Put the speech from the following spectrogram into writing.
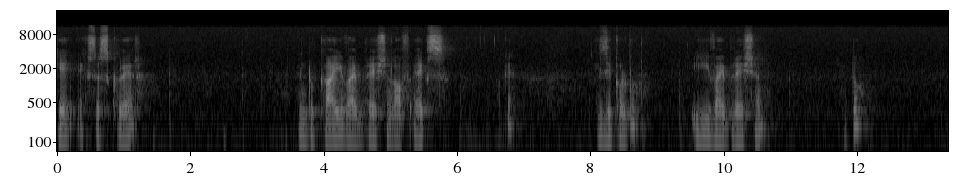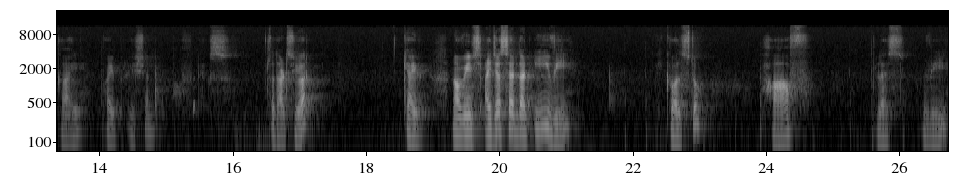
kx square into chi vibrational of x okay, is equal to E vibration into chi vibration of x. So, that is your chi. Now, we I just said that EV equals to half plus V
